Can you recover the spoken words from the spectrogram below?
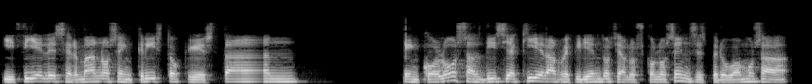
y fieles hermanos en Cristo que están en Colosas, dice aquí, era refiriéndose a los colosenses, pero vamos a,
